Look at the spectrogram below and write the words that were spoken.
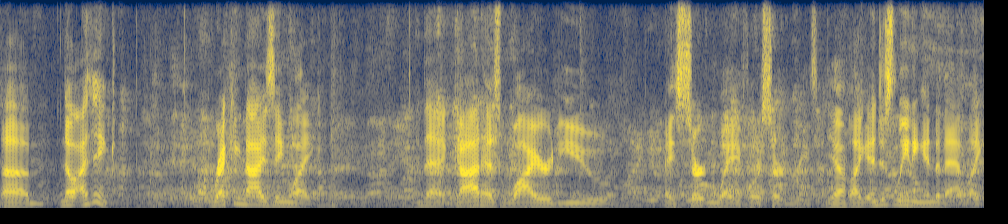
um, no, I think recognizing like that God has wired you a certain way for a certain reason. Yeah. Like and just leaning into that. Like,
